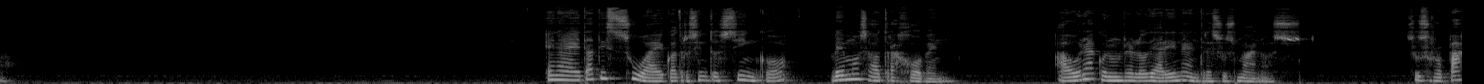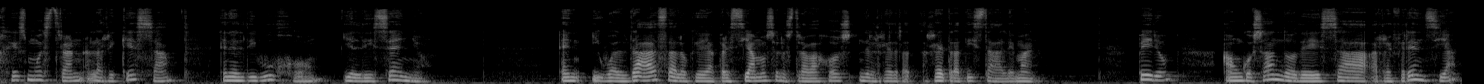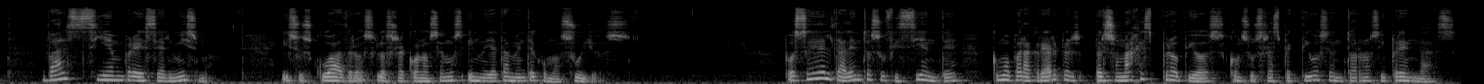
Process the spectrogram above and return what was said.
En Aetatis Suae 405 vemos a otra joven, ahora con un reloj de arena entre sus manos. Sus ropajes muestran la riqueza en el dibujo y el diseño, en igualdad a lo que apreciamos en los trabajos del retratista alemán. Pero, aun gozando de esa referencia, Valls siempre es el mismo, y sus cuadros los reconocemos inmediatamente como suyos. Posee el talento suficiente como para crear personajes propios con sus respectivos entornos y prendas,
